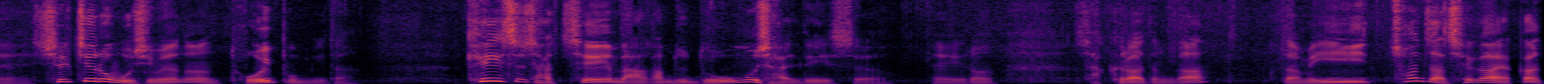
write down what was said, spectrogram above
예, 실제로 보시면은 더 이쁩니다. 케이스 자체의 마감도 너무 잘 돼 있어요. 예, 이런 자크라든가 그다음에 이 천 자체가 약간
